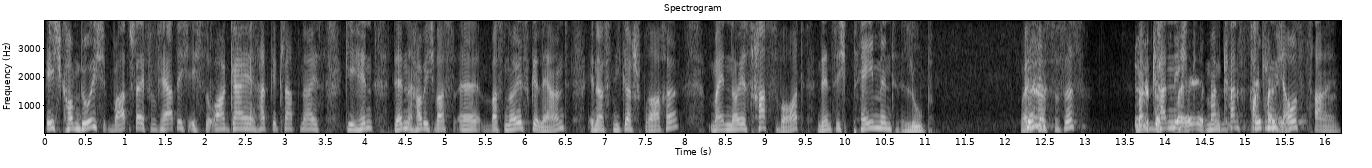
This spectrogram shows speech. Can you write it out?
Ich komme durch, Warteschleife fertig, ich so, oh geil, hat geklappt, nice, geh hin, dann habe ich was, äh, was Neues gelernt in der Sneakersprache. Mein neues Hasswort nennt sich Payment Loop. Weißt du, was das ist? Man kann nicht, man kann fucking nicht auszahlen.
